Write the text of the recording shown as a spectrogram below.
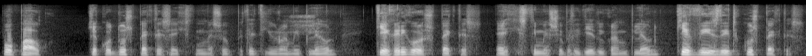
που ο Πάουκ και κοντούς παίκτες έχει στην μεσοεπιθετική γραμμή πλέον και γρήγορους παίκτες έχει στη μεσοεπιθετική του γραμμή πλέον και διεισδυτικούς παίκτες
